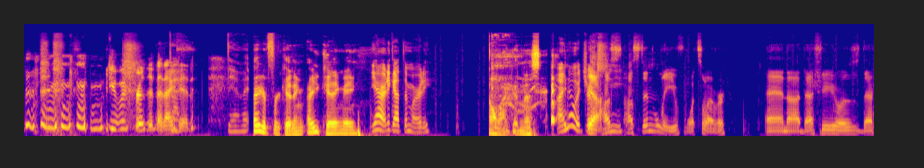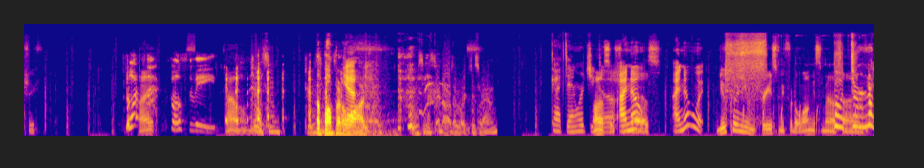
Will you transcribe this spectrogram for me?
you went further than I did. Damn it. Are you for kidding? Are you kidding me? Yeah, I already got them already. Oh my goodness. I know what Yeah, jerks. Husk, me. Husk didn't leave whatsoever. And uh, Dashi was Dashi. What's I- that supposed to mean? I don't know. A bump in a Yeah. log. Casey's done all the work this round. God dang, where'd you Honestly, go? I know. has. I know what. You couldn't even freeze me for the longest amount Oh, of time. no.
